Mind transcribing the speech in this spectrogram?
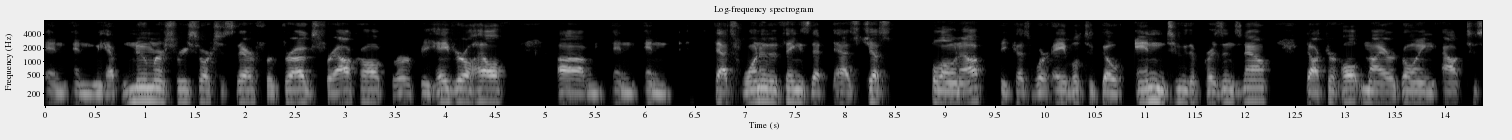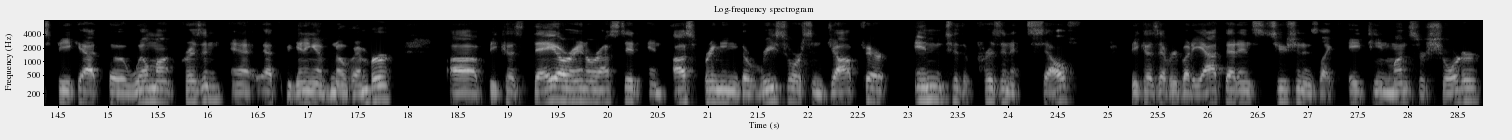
and, and we have numerous resources there for drugs, for alcohol, for behavioral health. Um, and, and that's one of the things that has just blown up because we're able to go into the prisons now. Dr. Holt and I are going out to speak at the Wilmot prison at, at the beginning of November uh, because they are interested in us bringing the resource and job fair into the prison itself because everybody at that institution is like 18 months or shorter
